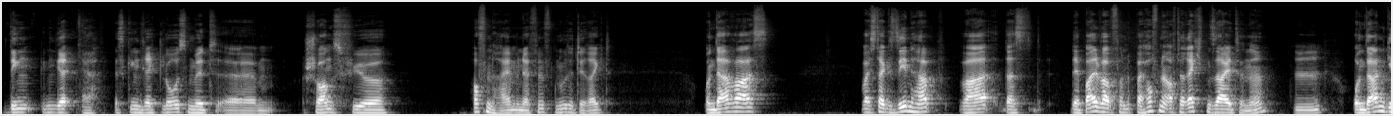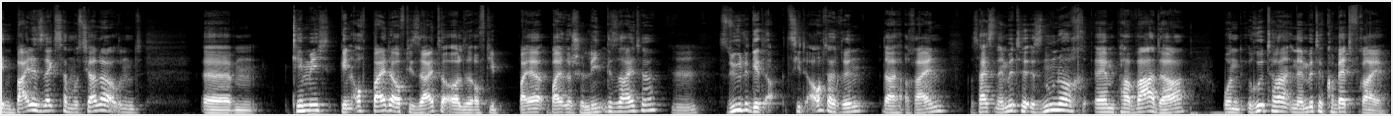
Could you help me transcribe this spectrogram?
Ding, ging direkt- ja, es ging direkt los mit ähm, Chance für Hoffenheim in der fünften Minute direkt. Und da war es, was ich da gesehen habe, war, dass der Ball war von, bei Hoffenheim auf der rechten Seite, ne? Mhm. Und dann gehen beide Sechser, Musiala und ähm, Kimmich, gehen auch beide auf die Seite, also auf die bayer, bayerische linke Seite. Mhm. Süle geht, zieht auch darin, da rein. Das heißt, in der Mitte ist nur noch ähm, Pavard da und Rütter in der Mitte komplett frei.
